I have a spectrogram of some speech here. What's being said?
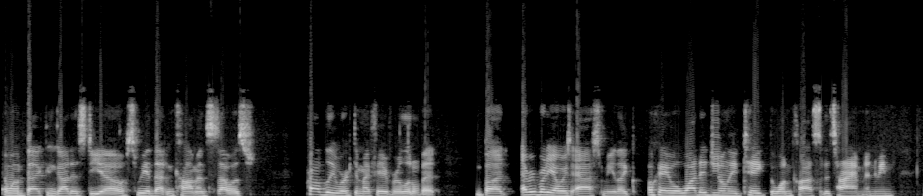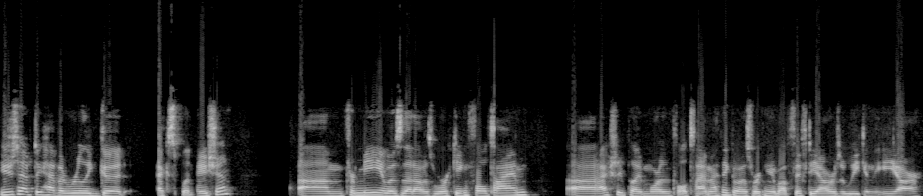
and went back and got his DO. So we had that in common. So that was probably worked in my favor a little bit. But everybody always asked me, like, okay, well, why did you only take the one class at a time? And I mean, you just have to have a really good explanation. Um, for me, it was that I was working full time. Uh, actually, probably more than full time. I think I was working about 50 hours a week in the ER.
